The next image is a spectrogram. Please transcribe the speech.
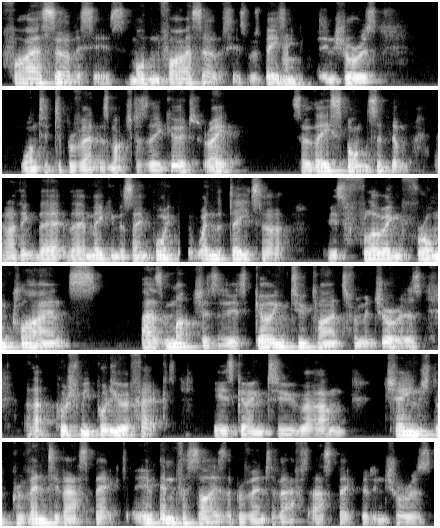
fire services, modern fire services, was basically mm. insurers wanted to prevent as much as they could, right? So they sponsored them, and I think they're they're making the same point that when the data is flowing from clients as much as it is going to clients from insurers, that push me pull you effect is going to um, change the preventive aspect, emphasize the preventive aspect that insurers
